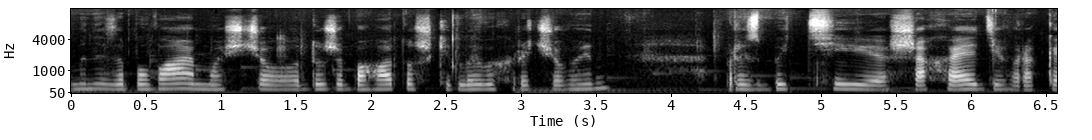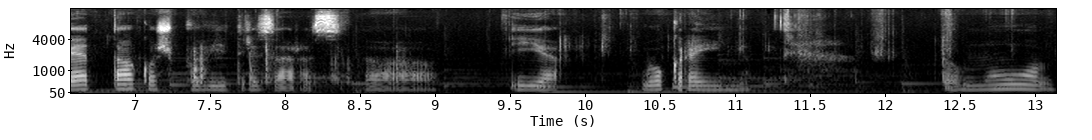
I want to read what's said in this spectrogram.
Ми не забуваємо, що дуже багато шкідливих речовин при збитті шахедів, ракет також в повітрі зараз е, є в Україні. Тому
